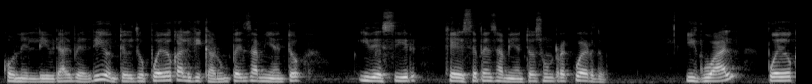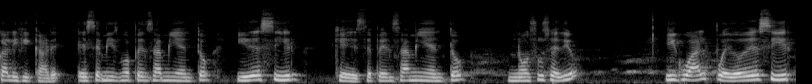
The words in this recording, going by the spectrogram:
con el libre albedrío. Entonces yo puedo calificar un pensamiento y decir que ese pensamiento es un recuerdo. Igual puedo calificar ese mismo pensamiento y decir que ese pensamiento no sucedió. Igual puedo decir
